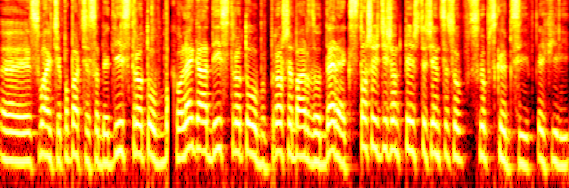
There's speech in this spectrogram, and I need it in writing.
E, słuchajcie, popatrzcie sobie, DistroTube, kolega DistroTube, proszę bardzo, Derek, 165 tysięcy sub- subskrypcji w tej chwili.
